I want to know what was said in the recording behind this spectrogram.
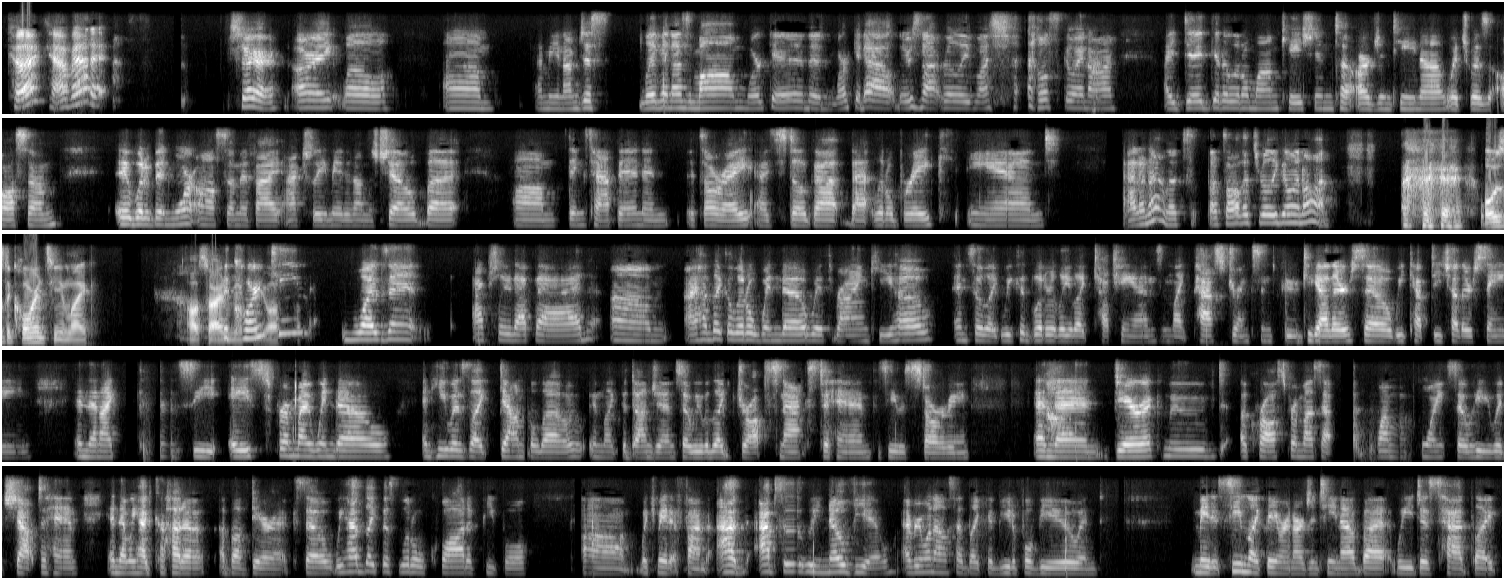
Cook, how about it? sure. All right. Well, um, I mean, I'm just living as a mom, working and working out. There's not really much else going on. I did get a little momcation to Argentina, which was awesome. It would have been more awesome if I actually made it on the show, but um, things happen and it's all right. I still got that little break, and I don't know. That's that's all that's really going on. what was the quarantine like? Oh, sorry. The didn't mean to cut you off. quarantine wasn't actually that bad. Um, I had like a little window with Ryan Kehoe, and so like we could literally like touch hands and like pass drinks and food together. So we kept each other sane. And then I could see Ace from my window, and he was like down below in like the dungeon. So we would like drop snacks to him because he was starving. And then Derek moved across from us at one point, so he would shout to him and then we had Kahutta above Derek. So we had like this little quad of people, um, which made it fun. I had absolutely no view. Everyone else had like a beautiful view and made it seem like they were in Argentina, but we just had like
